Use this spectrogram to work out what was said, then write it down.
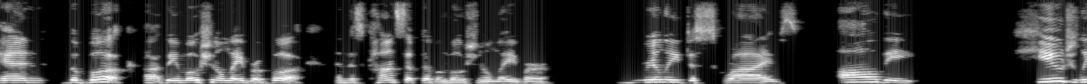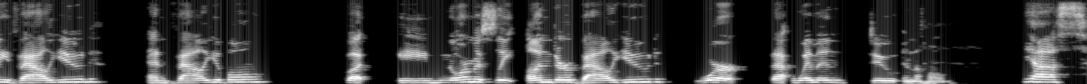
And the book, uh, the emotional labor book, and this concept of emotional labor really describes all the hugely valued and valuable, but enormously undervalued work that women do in the home. Yes,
